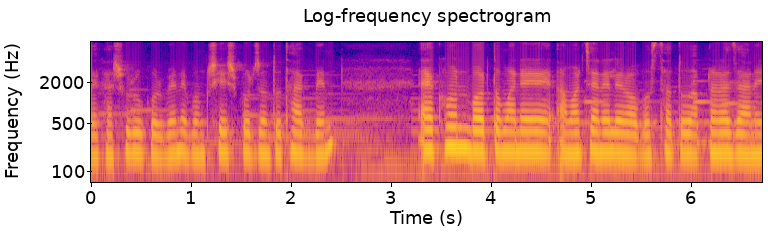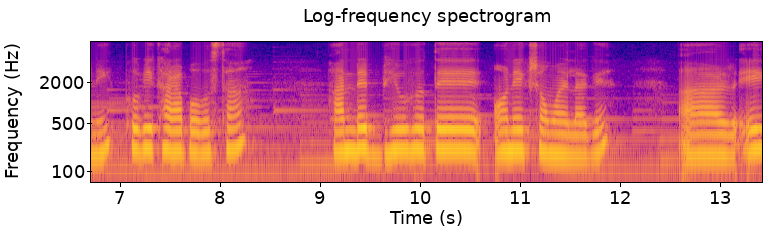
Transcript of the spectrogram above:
দেখা শুরু করবেন এবং শেষ পর্যন্ত থাকবেন। এখন বর্তমানে আমার চ্যানেলের অবস্থা তো আপনারা জানেনই, খুবই খারাপ অবস্থা। হান্ড্রেড ভিউ হতে অনেক সময় লাগে। আর এই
